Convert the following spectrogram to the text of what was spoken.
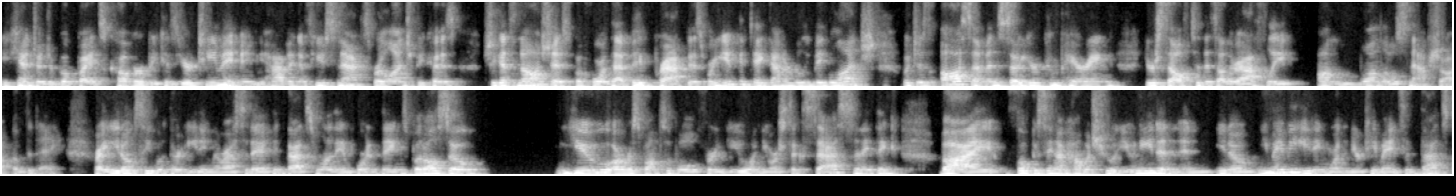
you can't judge a book by its cover because your teammate may be having a few snacks for lunch because she gets nauseous before that big practice where you can take down a really big lunch, which is awesome. And so you're comparing yourself to this other athlete on one little snapshot of the day, right? You don't see what they're eating the rest of the day. I think that's one of the important things, but also you are responsible for you and your success. And I think by focusing on how much fuel you need and and you know you may be eating more than your teammates and that's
